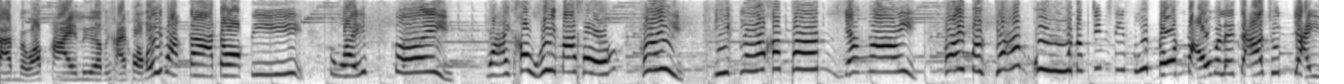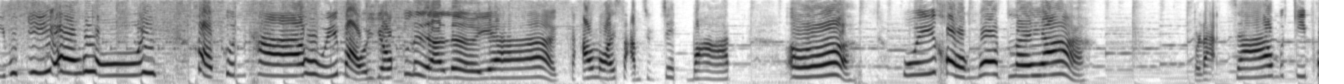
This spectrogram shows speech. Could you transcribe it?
การแบบว่าพายเรือไปขายของเอ้ยผักกาดดอกดี สวยเฮ้ยวายเข้าเฮ้ยมาสองเฮ้ยอีกแล้วครับท่านยังไงเฮ้ยหมึกย่างอูน้ำจิ้มซีฟู้ดโดนเหมาไปเลยจ้าชุดใหญ่เมื่อกี้โอ้โหยขอบคุณค่ะหุยเหมายกเรือเลยอะ937 บาท เออหุยของหมดเลยอะพระเจ้าเมื่อกี้พ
